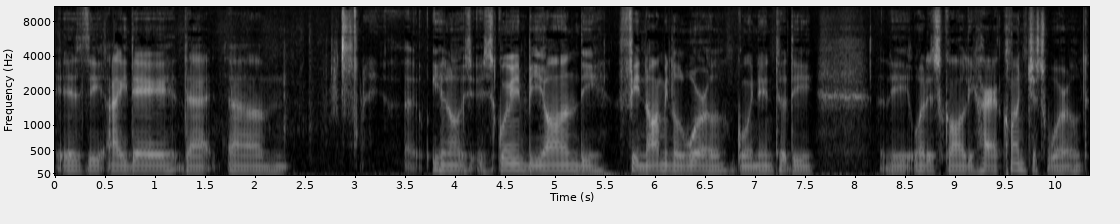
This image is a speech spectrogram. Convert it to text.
is the idea that um, uh, you know is going beyond the phenomenal world, going into the the what is called the higher conscious world,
